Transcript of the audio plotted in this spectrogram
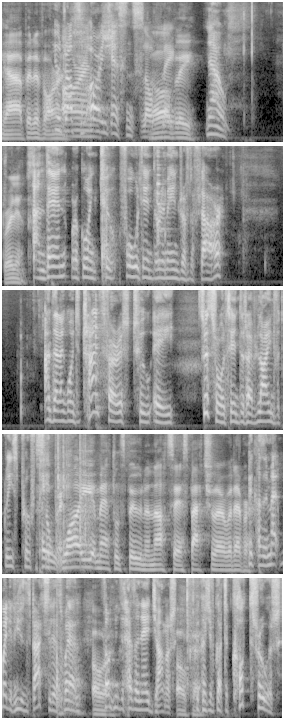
Yeah, a bit of orange. few drops of orange essence. Lovely. Now, Brilliant. and then we're going to fold in the remainder of the flour. And then I'm going to transfer it to a Swiss roll tin that I've lined with greaseproof paper. So why a metal spoon and not say a spatula or whatever? Because, it, well, you can use a spatula as well. Oh, right. Something that has an edge on it. Okay. Because you've got to cut through it.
